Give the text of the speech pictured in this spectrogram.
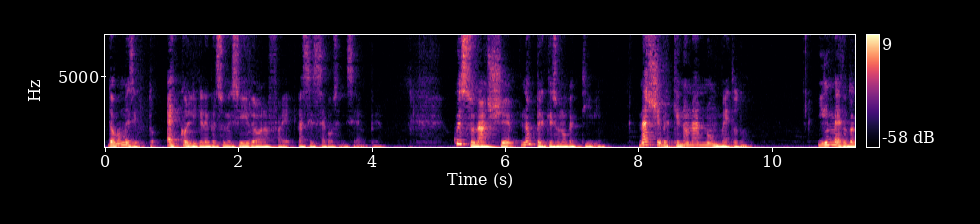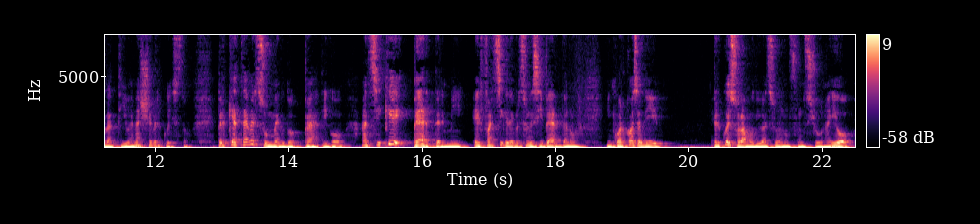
dopo un mesetto, ecco lì che le persone si ritrovano a fare la stessa cosa di sempre. Questo nasce non perché sono cattivi, nasce perché non hanno un metodo. Il metodo adattiva nasce per questo, perché attraverso un metodo pratico, anziché perdermi e far sì che le persone si perdano in qualcosa di... Per questo la motivazione non funziona. Io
